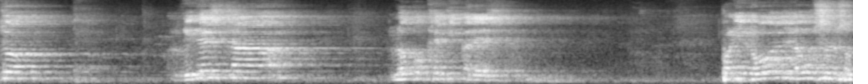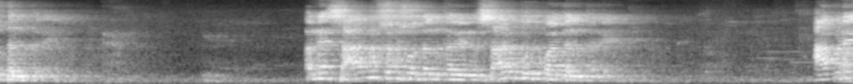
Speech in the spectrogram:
જો વિદેશના લોકો ખેતી કરે છે. પણ એ રોજ નવું સંશોધન કરે. અને સારું સંશોધન કરે અને સારું ઉત્પાદન કરે. આપણે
